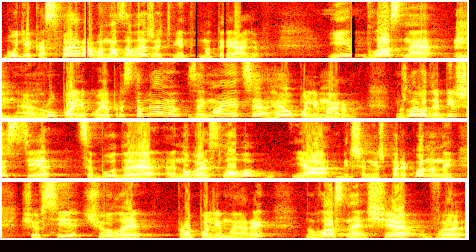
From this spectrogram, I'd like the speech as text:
будь-яка сфера вона залежить від матеріалів. І, власне, група, яку я представляю, займається геополімерами. Можливо, для більшості це буде е, нове слово. Я більше ніж переконаний, що всі чули про полімери. Ну, власне, ще в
